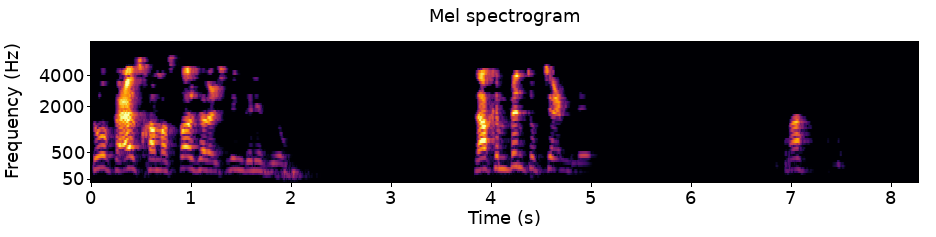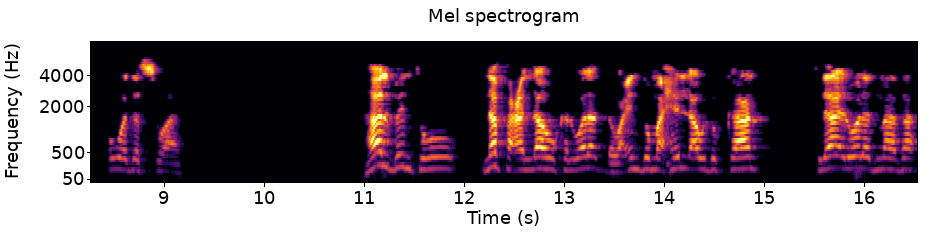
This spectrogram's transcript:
شوف عايز 15 20 جنيه في يوم. لكن بنته بتعمل إيه؟ ما هو ده السؤال. هل بنته نفعا له كالولد؟ لو عنده محل أو دكان تلاقي الولد ماذا؟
